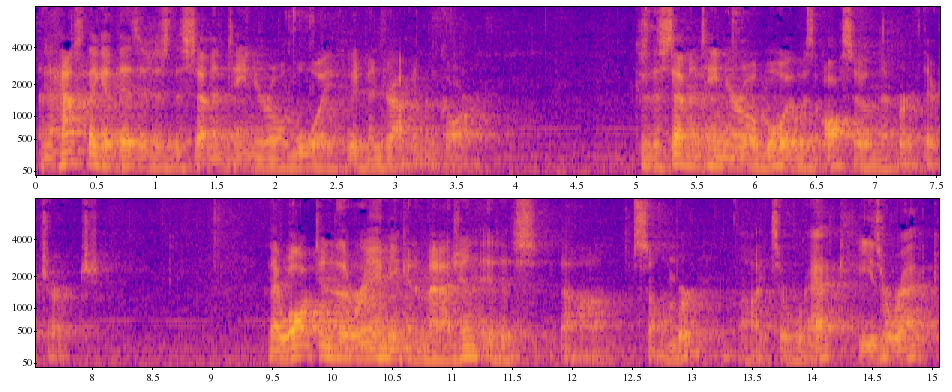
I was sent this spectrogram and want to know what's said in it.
And the house they go visit is the 17 year old boy who had been driving the car. Because the 17 year old boy was also a member of their church. And they walked into the room, you can imagine, it is uh, somber. Uh, it's a wreck. He's a wreck.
